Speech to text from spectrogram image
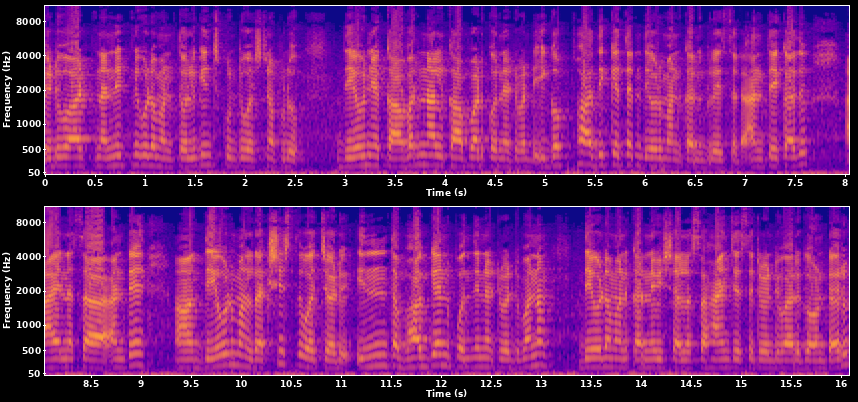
చెడు వాటినన్నిటిని కూడా మనం తొలగించుకుంటూ వచ్చినప్పుడు దేవుని యొక్క ఆవరణాలు కాపాడుకునేటువంటి ఈ గొప్ప ఆధిక్యతను దేవుడు మనకు అనుగ్రహిస్తాడు. అంతేకాదు ఆయన స అంటే దేవుడు మనల్ని రక్షిస్తూ వచ్చాడు. ఇంత భాగ్యాన్ని పొందినటువంటి మనం దేవుడు మనకు అన్ని విషయాల్లో సహాయం చేసేటువంటి వారుగా ఉంటారు.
